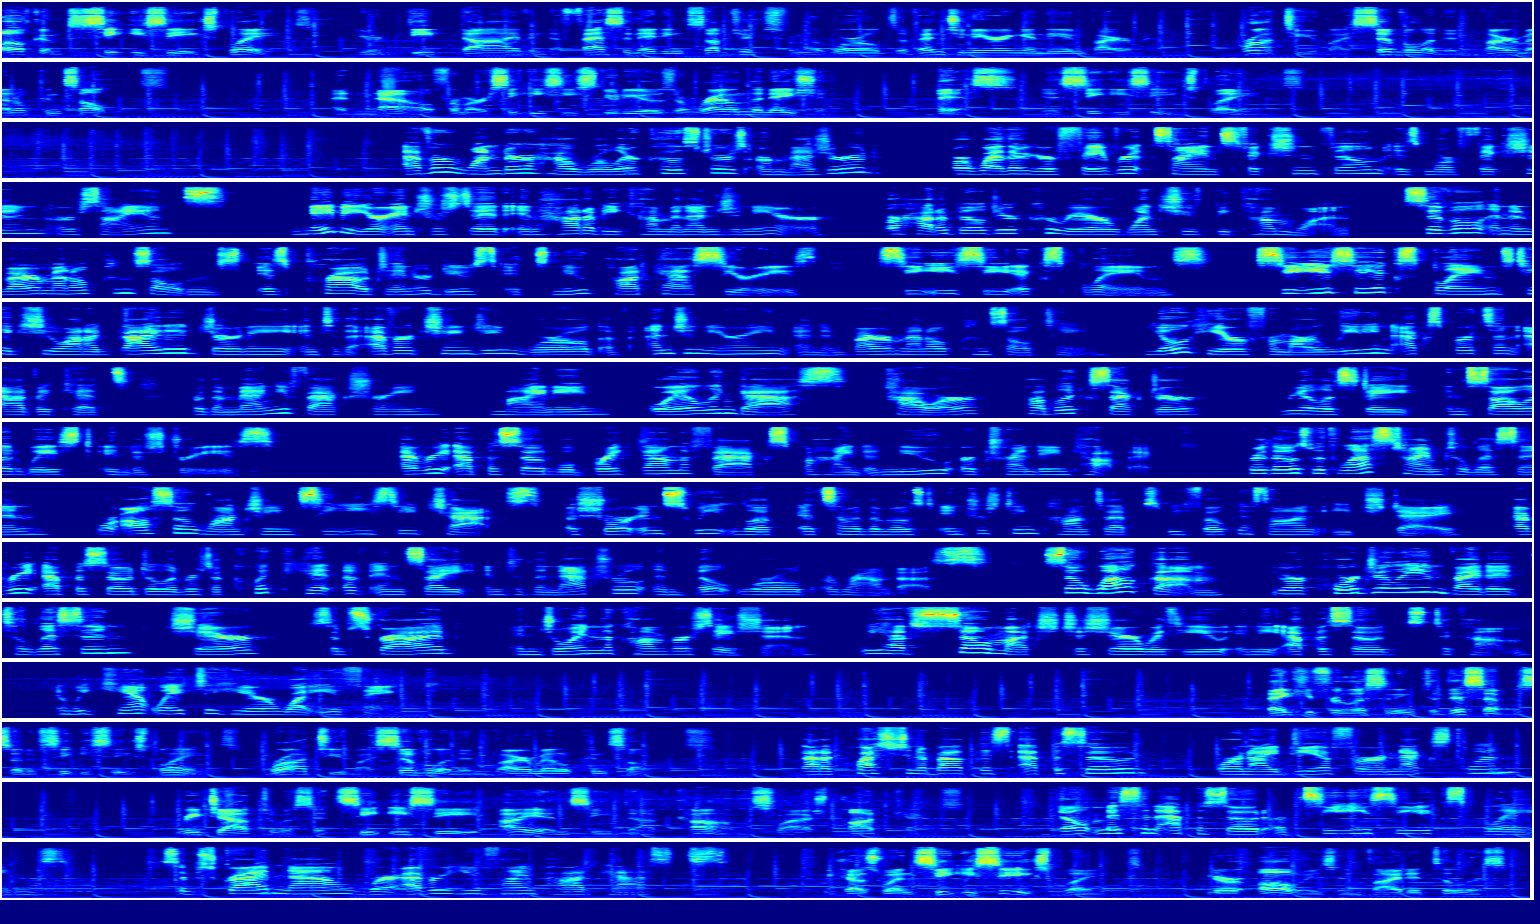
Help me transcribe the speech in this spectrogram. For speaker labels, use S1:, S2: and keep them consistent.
S1: Welcome to CEC Explains, your deep dive into fascinating subjects from the worlds of engineering and the environment, brought to you by civil and environmental consultants. And now, from our CEC studios around the nation, this is CEC Explains.
S2: Ever wonder how roller coasters are measured? Or whether your favorite science fiction film is more fiction or science? Maybe you're interested in how to become an engineer or how to build your career once you've become one. Civil and Environmental Consultants is proud to introduce its new podcast series, CEC Explains. CEC Explains takes you on a guided journey into the ever changing world of engineering and environmental consulting. You'll hear from our leading experts and advocates for the manufacturing, mining, oil and gas, power, public sector, real estate, and solid waste industries. Every episode will break down the facts behind a new or trending topic. For those with less time to listen, we're also launching CEC Chats, a short and sweet look at some of the most interesting concepts we focus on each day. Every episode delivers a quick hit of insight into the natural and built world around us. So, welcome. You are cordially invited to listen, share, subscribe, and join the conversation. We have so much to share with you in the episodes to come, and we can't wait to hear what you think.
S1: Thank you for listening to this episode of CEC Explains, brought to you by Civil and Environmental Consultants.
S2: Got a question about this episode or an idea for our next one?
S1: Reach out to us at cecinc.com slash podcast.
S2: Don't miss an episode of CEC Explains. Subscribe now wherever you find podcasts.
S1: Because when CEC explains, you're always invited to listen.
